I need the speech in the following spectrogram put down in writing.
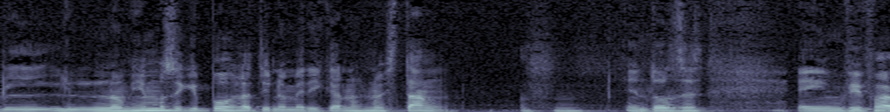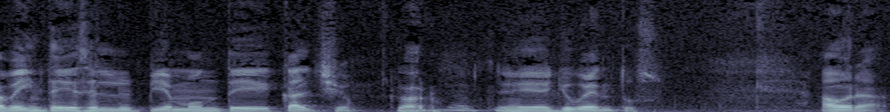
Los mismos equipos latinoamericanos no están. Entonces, en FIFA 20 es el Piemonte Calcio, Claro. eh, Juventus. Ahora,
